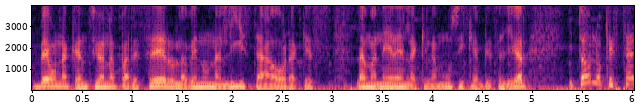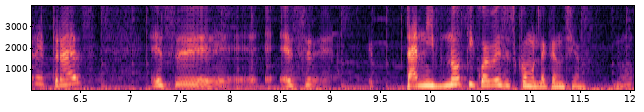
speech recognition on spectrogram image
ve una canción aparecer o la ve en una lista ahora, que es la manera en la que la música empieza a llegar. Y todo lo que está detrás es, eh, es eh, tan hipnótico a veces como la canción, ¿no?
